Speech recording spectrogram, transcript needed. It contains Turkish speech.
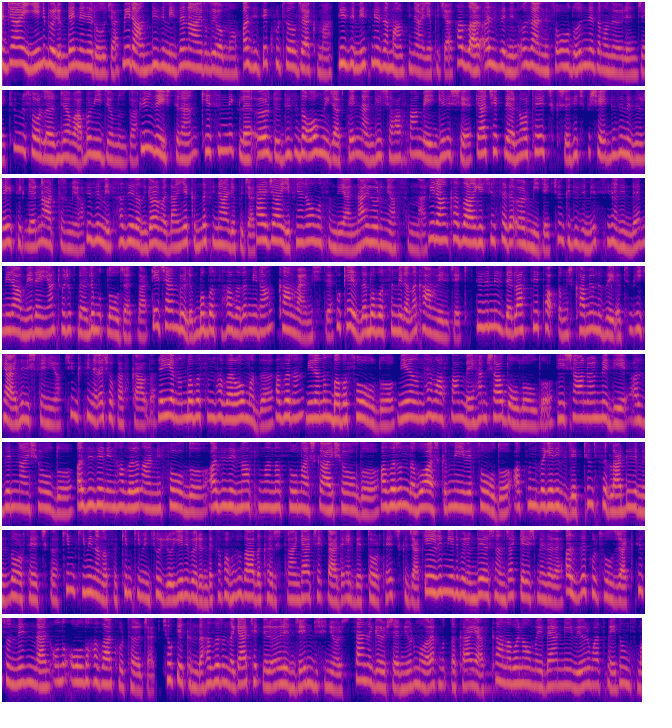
Hercai yeni bölümde neler olacak? Miran dizimizden ayrılıyor mu? Azize kurtarılacak mı? Dizimiz ne zaman final yapacak? Hazar Azize'nin özenlisi olduğunu ne zaman öğrenecek? Tüm bu soruların cevabı videomuzda. Gün değiştiren, kesinlikle öldü dizide olmayacak denilen Dilşah Aslan Bey'in gelişi, gerçeklerin ortaya çıkışı hiçbir şey dizimizin reytinglerini arttırmıyor. Dizimiz Haziran'ı görmeden yakında final yapacak. Hercai final olmasın diyenler yorum yazsınlar. Miran kaza geçirse de ölmeyecek. Çünkü dizimiz finalinde Miran ve Reyyan çocuklarıyla mutlu olacaklar. Geçen bölüm babası Hazar'a Miran kan vermişti. Bu kez de babası Miran'a kan verecek. Dizimizde lastiği patlamış kamyon hızıyla tüm hikayeler işleniyor. Çünkü finale çok az kaldı. Reyyan'ın babasının Hazar olmadığı, Hazar'ın Miran'ın babası olduğu, Miran'ın hem Aslan Bey hem Şadoğlu olduğu, Dilşah'ın ölmediği, Azize'nin Ayşe olduğu, Azize'nin Hazar'ın annesi olduğu, Azize'nin aslında Nasuh'un aşkı Ayşe olduğu, Hazar'ın da bu aşkın meyvesi olduğu, aklınıza gelebilecek tüm sırlar dizimizde ortaya çıktı. Kim kimin anası, kim kimin çocuğu yeni bölümde kafamızı daha da karıştıran gerçekler de elbette ortaya çıkacak. Gelelim yeni bölümde yaşanacak gelişmelere. Azize kurtulacak. Füsun'un elinden onu oğlu Hazar kurtaracak. Çok yakında Hazar'ın da gerçekleri öğreneceğini düşünüyoruz. Sen de görüşlerini yorum olarak mutlaka yaz. Kanala abone olmayı, beğenmeyi ve yorum atmayı da unutma.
